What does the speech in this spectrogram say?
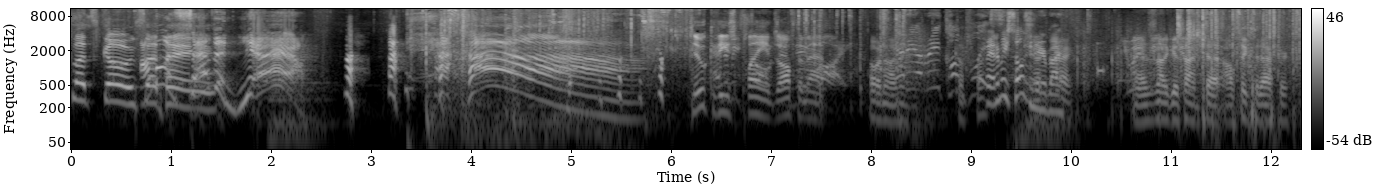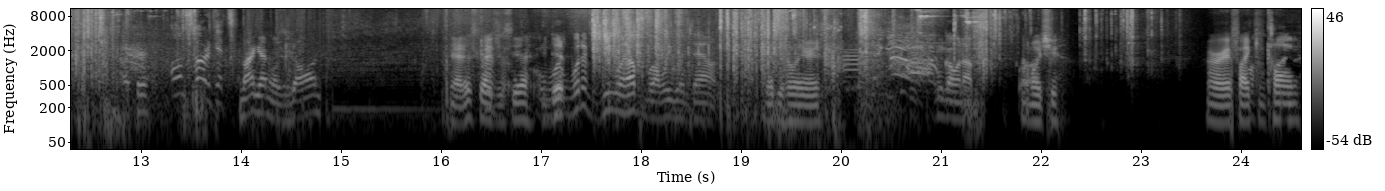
Let's go, Seth. I'm on seven. Yeah. Nuke these planes off the map. Oh, no. Area recon Wait, place. enemy soldier nearby. Yeah, this is not a good time, chat. I'll fix it after. On target. My gun was gone. Yeah, this guy just, yeah. He What, what if he went up while we went down? That'd be hilarious. I'm going up. I'm with you. Or if I can climb.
